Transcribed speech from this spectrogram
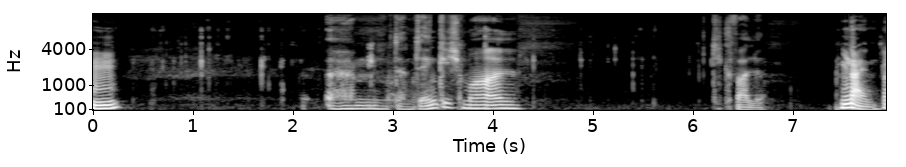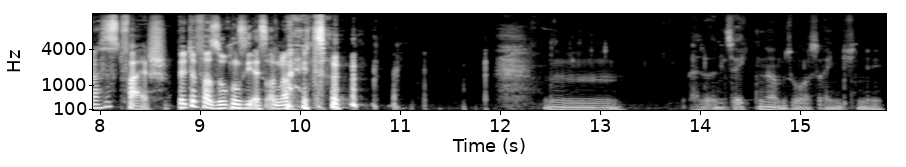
Hm? Ähm, dann denke ich mal die Qualle. Nein, das ist falsch. Bitte versuchen Sie es erneut. Also Insekten haben sowas eigentlich nie.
